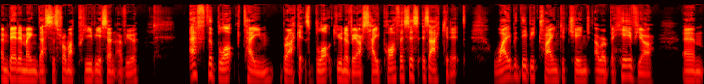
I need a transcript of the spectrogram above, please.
and bear in mind this is from a previous interview, if the block time brackets block universe hypothesis is accurate, why would they be trying to change our behavior? Um,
